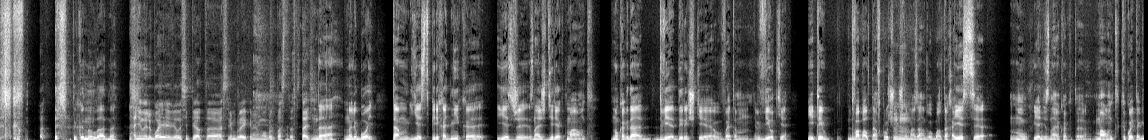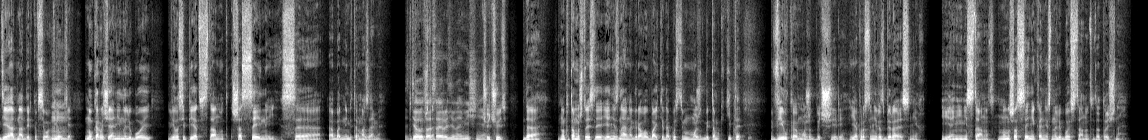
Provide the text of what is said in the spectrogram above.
Такой, ну, ладно. Они на любой велосипед э, с римбрейками могут встать? Да, на любой. Там есть переходник, э, есть же, знаешь, Direct Mount. Ну, когда две дырочки в этом, в вилке, и ты два болта вкручиваешь, Мгм. тормоза на двух болтах. А есть, э, ну, я не знаю, как это, маунт какой-то, где одна дырка всего в вилке. Ну, короче, они на любой велосипед станут шоссейный с э, ободными тормозами. Сделать Потому вас что- аэродинамичнее. Чуть-чуть, да. Ну, потому что если, я не знаю, на гравел-байке, допустим, может быть там какие-то вилка может быть шире. Я просто не разбираюсь в них. И они не станут. Но на шоссейне, конечно, на любой встанут, это точно.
